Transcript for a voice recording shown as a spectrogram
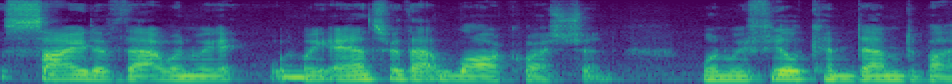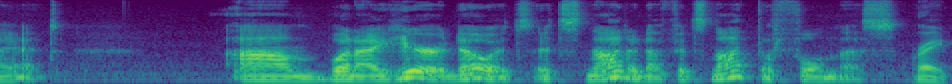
side of that when we when we answer that law question, when we feel condemned by it, um, when I hear no, it's it's not enough. It's not the fullness Right.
